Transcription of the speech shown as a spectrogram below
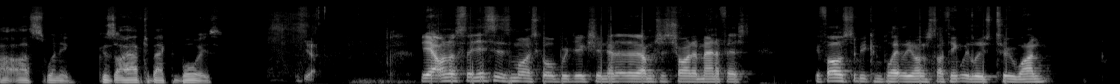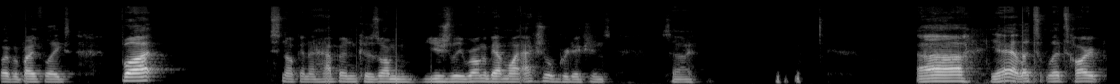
Uh, us winning because I have to back the boys. Yeah, Yeah, honestly, this is my score prediction, uh, I'm just trying to manifest. If I was to be completely honest, I think we lose 2 1 over both legs. But it's not going to happen because I'm usually wrong about my actual predictions. So, uh, yeah, let's let's hope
